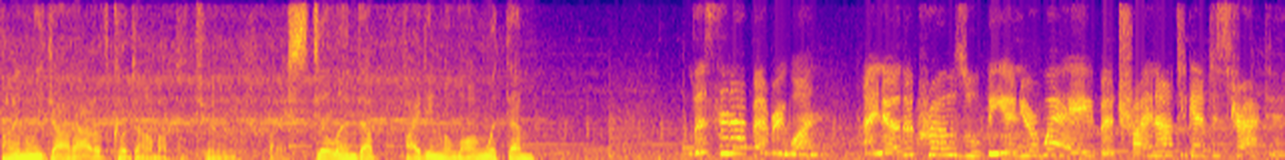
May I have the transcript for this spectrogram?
Finally got out of Kodama platoon, but I still end up fighting along with them. Listen up, everyone. I know the crows will be in your way, but try not to get distracted.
